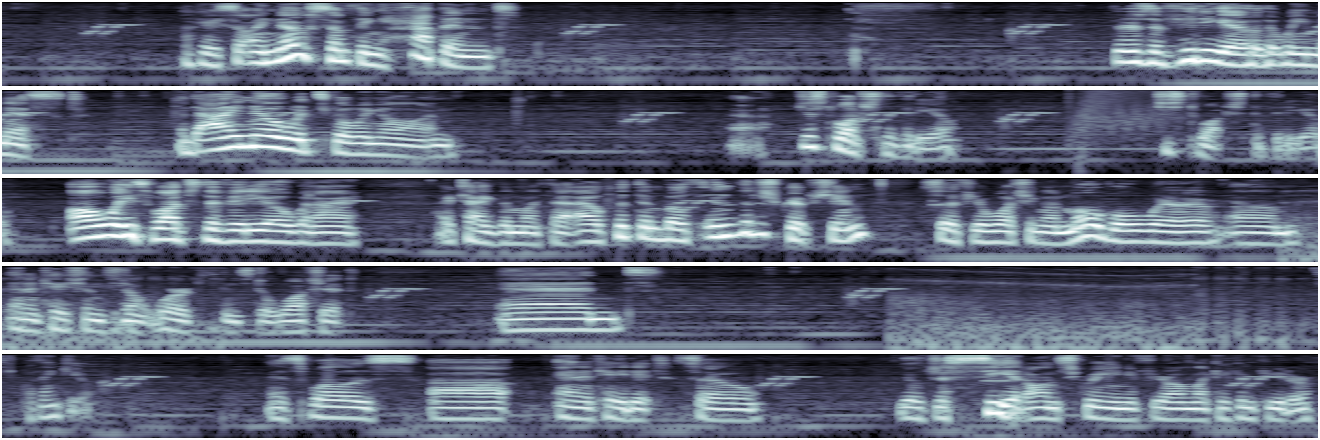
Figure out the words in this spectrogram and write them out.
Okay, so I know something happened. There's a video that we missed. And I know what's going on. Uh, just watch the video. Just watch the video. Always watch the video when I, I tag them like that. I'll put them both in the description, so if you're watching on mobile where um, annotations don't work, you can still watch it. And... Well, thank you. As well as uh, annotate it, so you'll just see it on screen if you're on like a computer.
